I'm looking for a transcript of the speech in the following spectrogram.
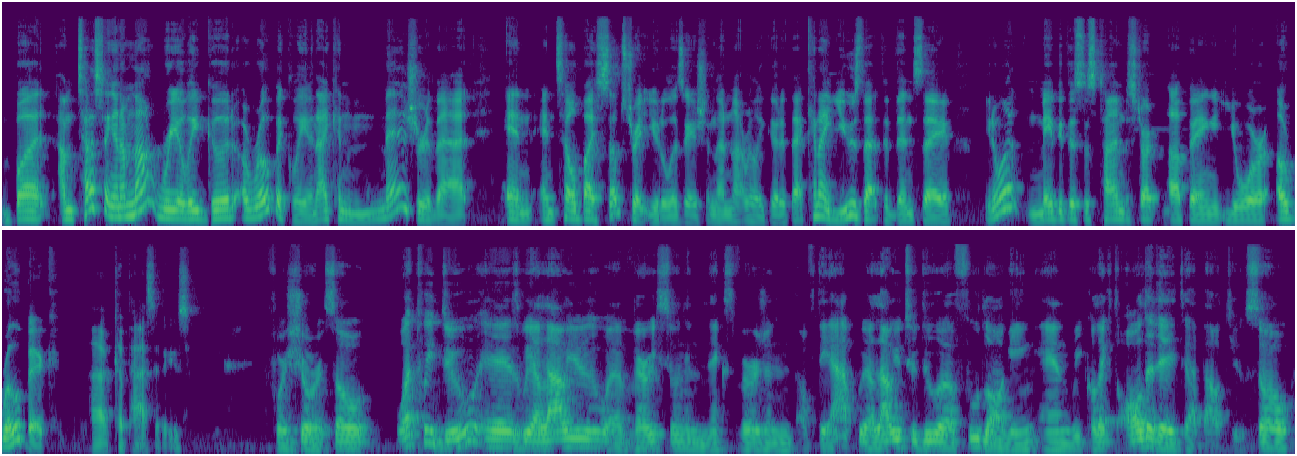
but I'm testing and I'm not really good aerobically. And I can measure that and, and tell by substrate utilization that I'm not really good at that. Can I use that to then say, you know what, maybe this is time to start upping your aerobic uh, capacities? For sure. So what we do is we allow you uh, very soon in the next version of the app we allow you to do a food logging and we collect all the data about you. So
